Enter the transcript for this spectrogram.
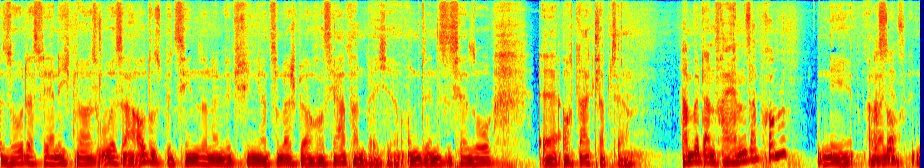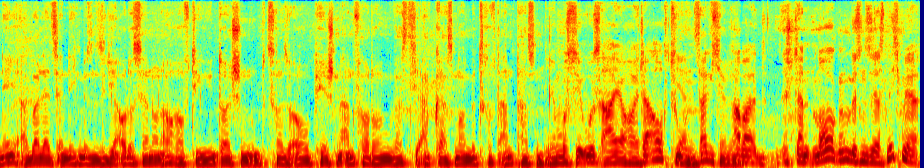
so, dass wir ja nicht nur aus USA Autos beziehen, sondern wir kriegen ja zum Beispiel auch aus Japan welche. Und es ist ja so, äh, auch da klappt's ja. Haben wir dann Freihandelsabkommen? Nee, aber, so. nee, aber letztendlich müssen sie die Autos ja nun auch auf die deutschen bzw. europäischen Anforderungen, was die Abgasnormen betrifft, anpassen. Ja, muss die USA ja heute auch tun. Ja, sag ich ja gerade. Aber Stand morgen müssen sie das nicht mehr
